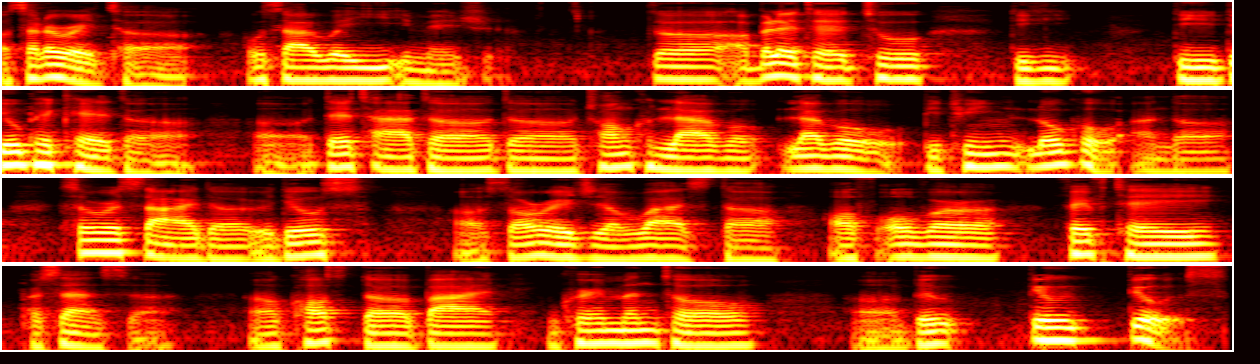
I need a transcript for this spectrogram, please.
accelerate uh, OCI image the ability to de deduplicate uh, data at uh, the chunk level level between local and uh, server side uh, reduce uh, storage waste of over 50 percent uh, caused by incremental build, build, builds.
